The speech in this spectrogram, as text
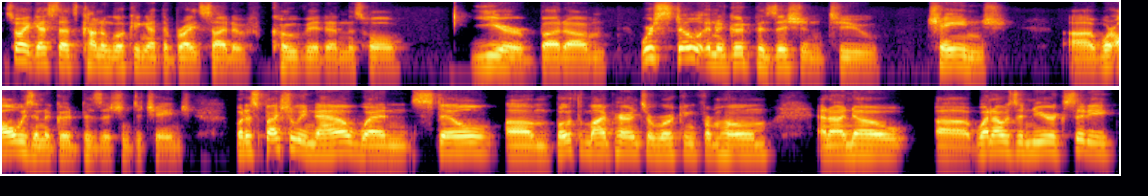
So I guess that's kind of looking at the bright side of COVID and this whole year. But um, we're still in a good position to change. Uh, we're always in a good position to change. But especially now when still um, both of my parents are working from home. And I know uh, when I was in New York City,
